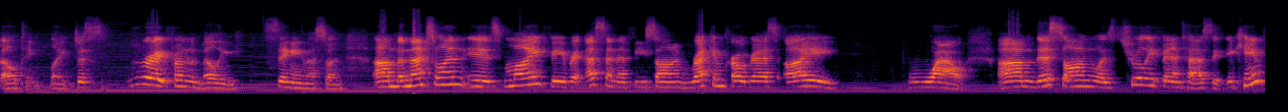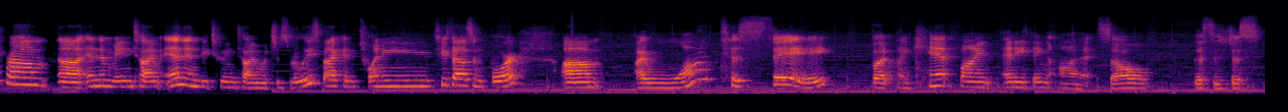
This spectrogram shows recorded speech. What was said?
belting, like just right from the belly, singing this one. Um, the next one is my favorite SNFU song, "Wreck in Progress." I wow. Um, this song was truly fantastic. It came from uh, in the meantime and in between time which is released back in 20, 2004 um, i want to say but i can't find anything on it. So this is just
